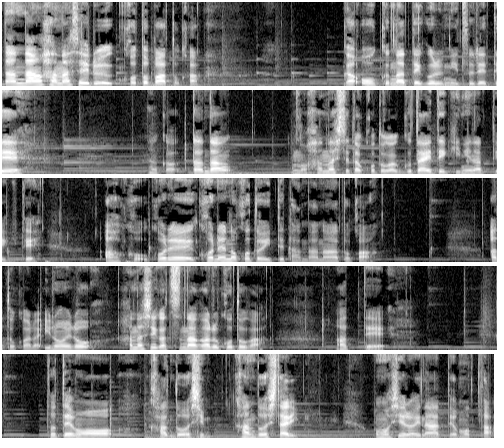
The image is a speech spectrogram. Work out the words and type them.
だんだん話せる言葉とかが多くなってくるにつれてなんかだんだんあの話してたことが具体的になってきてあここれこれのこと言ってたんだなとか。後からいろいろ話がつながることがあってとても感動し感動したり面白いなって思った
